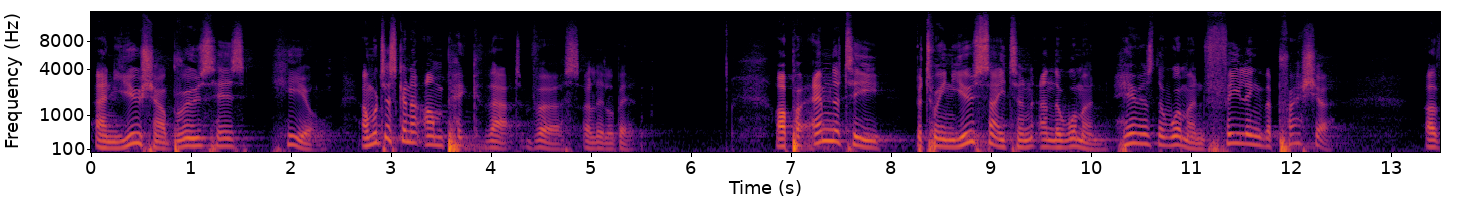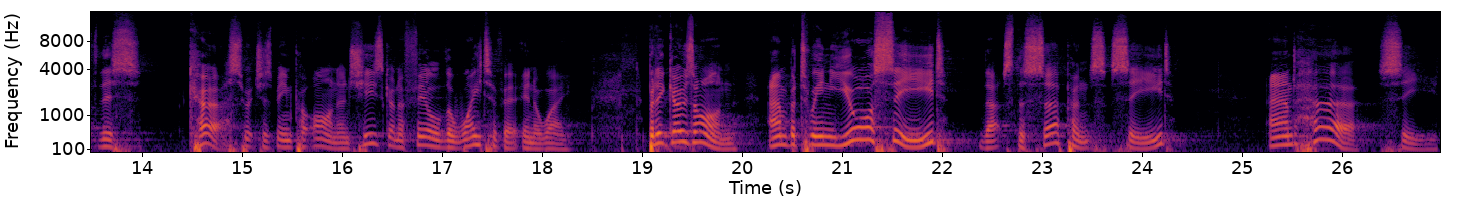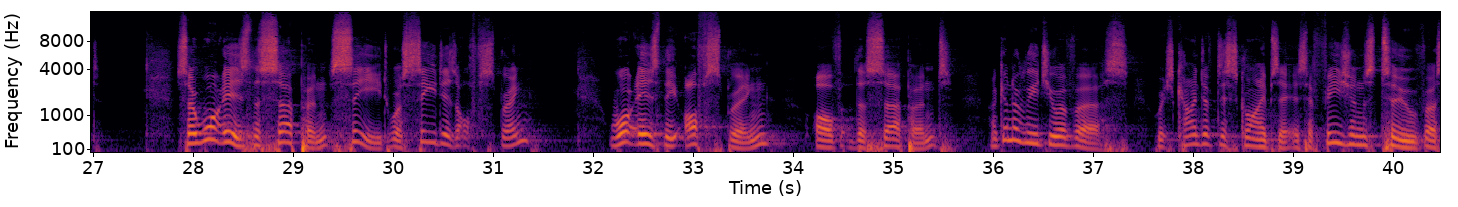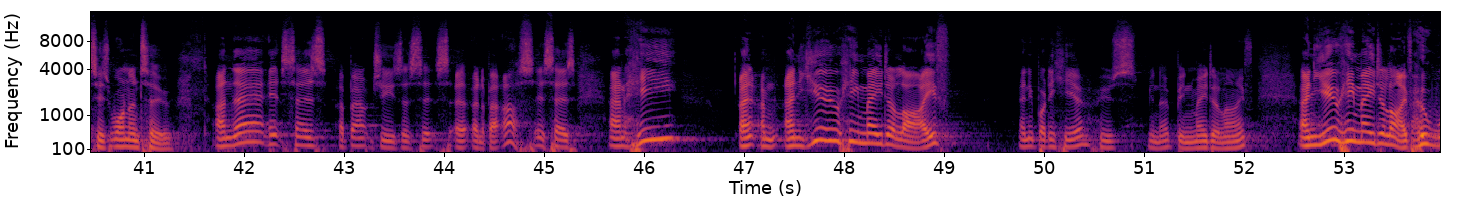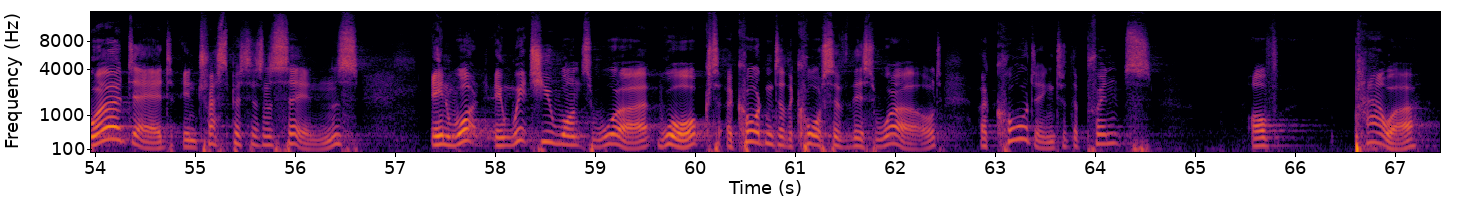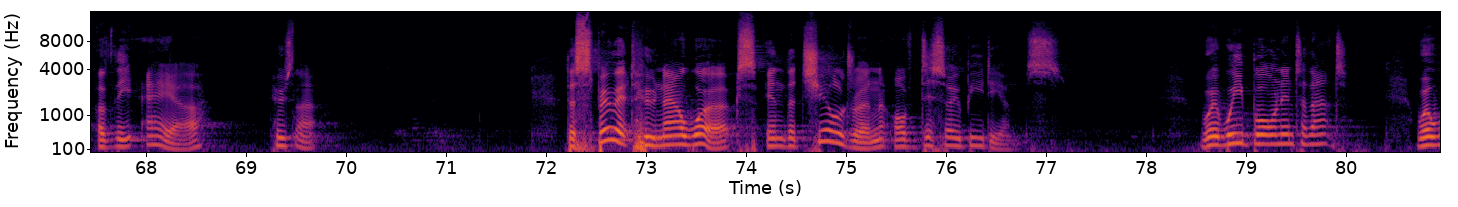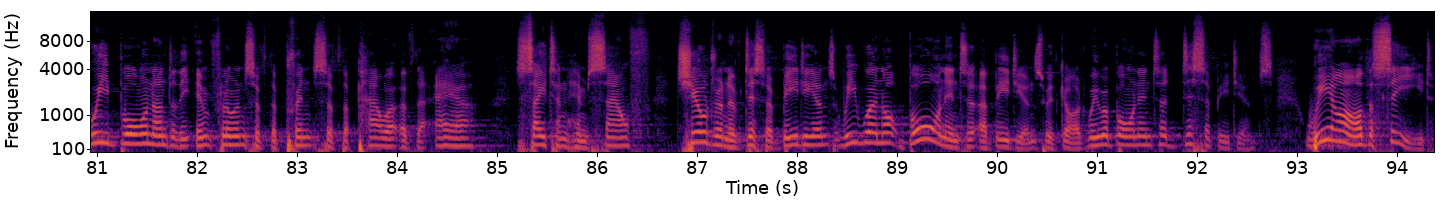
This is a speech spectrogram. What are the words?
and you shall bruise his heel. And we're just going to unpick that verse a little bit. I'll put enmity between you, Satan, and the woman. Here is the woman feeling the pressure of this curse which has been put on, and she's going to feel the weight of it in a way. But it goes on, and between your seed, that's the serpent's seed, and her seed. So, what is the serpent's seed? Well, seed is offspring. What is the offspring of the serpent? I'm going to read you a verse which kind of describes it. It's Ephesians 2, verses 1 and 2. And there it says about Jesus it's, uh, and about us, it says, And he, and, and, and you he made alive. Anybody here who's, you know, been made alive? And you he made alive, who were dead in trespasses and sins, in, what, in which you once were, walked according to the course of this world, according to the prince of power of the air. Who's that? The Spirit who now works in the children of disobedience. Were we born into that? Were we born under the influence of the prince of the power of the air, Satan himself, children of disobedience? We were not born into obedience with God, we were born into disobedience. We are the seed,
